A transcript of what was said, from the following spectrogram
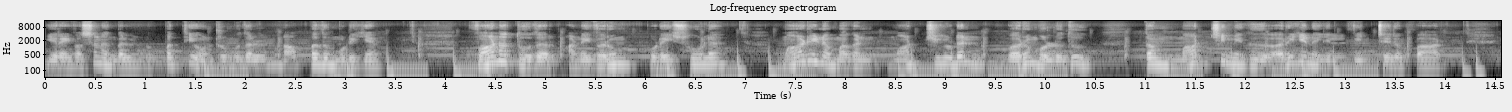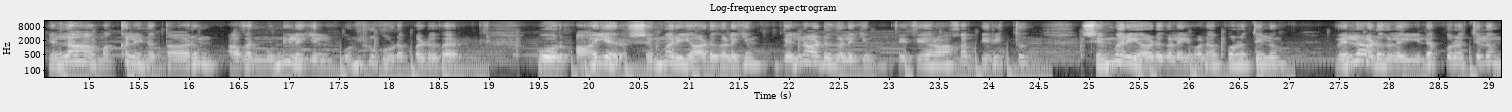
இறை வசனங்கள் முப்பத்தி ஒன்று முதல் நாற்பது முடிய. வானதூதர் அனைவரும் புடைசூழ மாடின மகன் மாட்சியுடன் வரும்பொழுது தம் மாட்சிமிகு அரியணையில் வீற்றிருப்பார். எல்லா மக்களினத்தாரும் அவர் முன்னிலையில் ஒன்று கூடப்படுவர். ஓர் ஆயர் செம்மறி ஆடுகளையும் வெள்ளாடுகளையும் வெவ்வேறாக பிரித்து செம்மறி ஆடுகளை வலப்புறத்திலும் வெள்ளாடுகளை இடப்புறத்திலும்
